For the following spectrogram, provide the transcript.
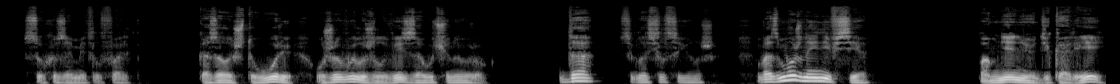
— сухо заметил Фальк. Казалось, что Ори уже выложил весь заученный урок. «Да», — согласился юноша, — «возможно, и не все». По мнению дикарей,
